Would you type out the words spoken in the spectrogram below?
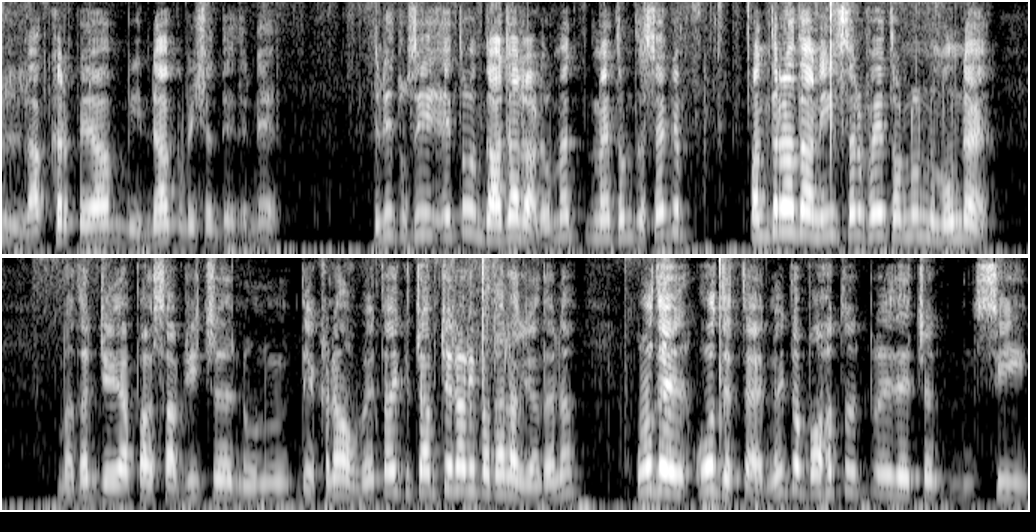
ਲੱਖ ਰੁਪਇਆ ਮਹੀਨਾ ਕਮਿਸ਼ਨ ਦੇ ਦਿੰਦੇ ਆ। ਜਿਹੜੀ ਤੁਸੀਂ ਇਹ ਤੋਂ ਅੰਦਾਜ਼ਾ ਲਾ ਲਓ, ਮੈਂ ਮੈਂ ਤੁਹਾਨੂੰ ਦੱਸਿਆ ਕਿ 15 ਦਾ ਨਹੀਂ, ਸਿਰਫ ਇਹ ਤੁਹਾਨੂੰ ਨਮੂਨਾ ਹੈ। ਮਤਲਬ ਜੇ ਆਪਾਂ ਸਬਜ਼ੀ 'ਚ ਨੂਨ ਦੇਖਣਾ ਹੋਵੇ ਤਾਂ ਇੱਕ ਚਮਚੇ ਨਾਲ ਹੀ ਪਤਾ ਲੱਗ ਜਾਂਦਾ ਨਾ। ਉਹਦੇ, ਉਹ ਦਿੱਤਾ ਨਹੀਂ ਤਾਂ ਬਹੁਤ ਇਹਦੇ 'ਚ ਸੀ,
